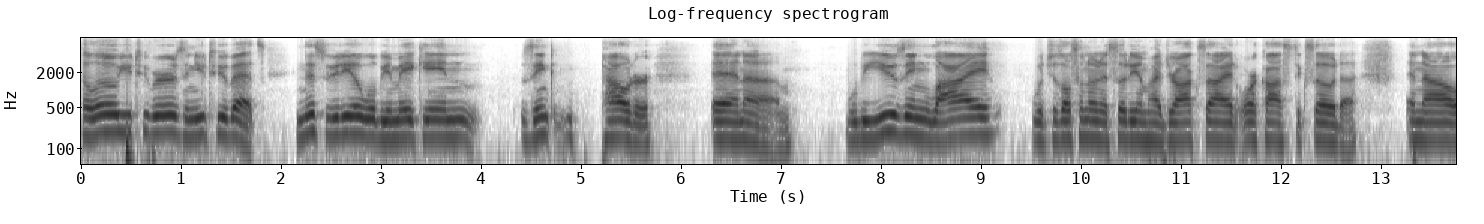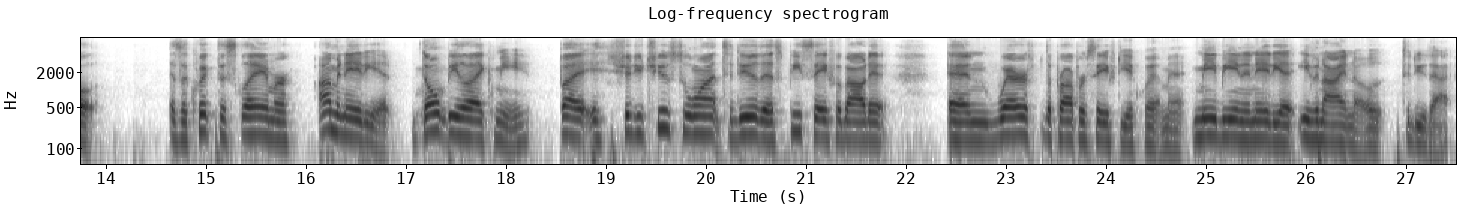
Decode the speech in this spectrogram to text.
Hello YouTubers and YouTubettes. In this video we'll be making zinc powder and um, we'll be using lye which is also known as sodium hydroxide or caustic soda. And now as a quick disclaimer, I'm an idiot. Don't be like me. But should you choose to want to do this, be safe about it and wear the proper safety equipment. Me being an idiot, even I know to do that.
